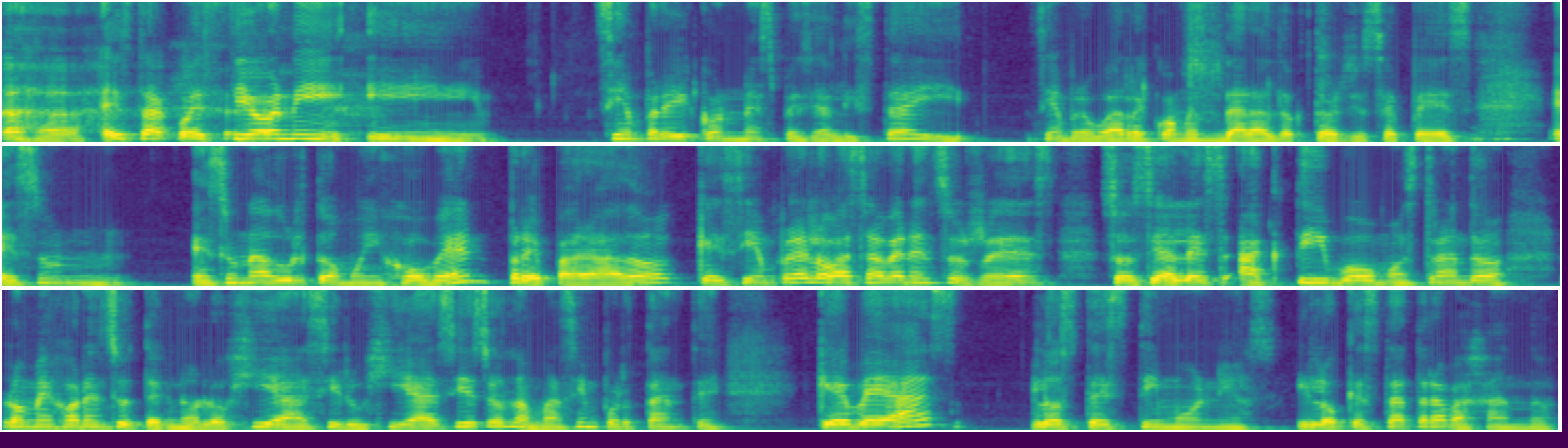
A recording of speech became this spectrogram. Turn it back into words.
Ajá. Esta cuestión y, y siempre ir con un especialista y siempre voy a recomendar al doctor Giuseppe. Es, un, es un adulto muy joven, preparado, que siempre lo vas a ver en sus redes sociales activo, mostrando lo mejor en su tecnología, cirugías, y eso es lo más importante, que veas los testimonios y lo que está trabajando.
